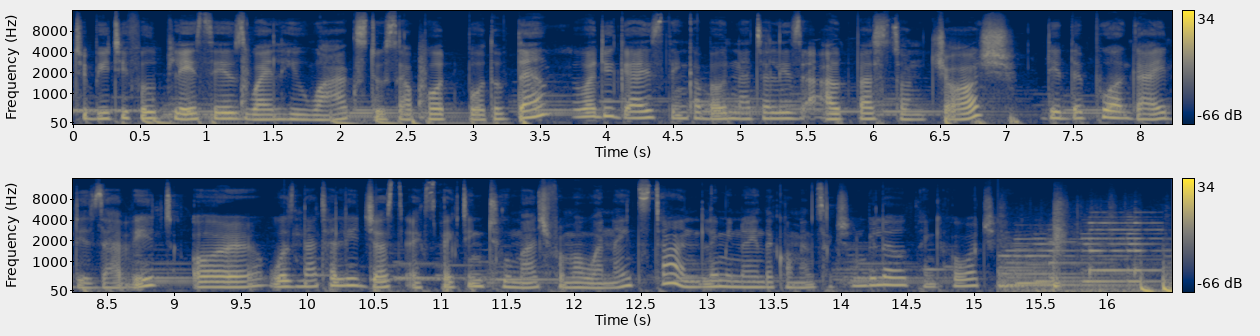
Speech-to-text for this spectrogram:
to beautiful places while he works to support both of them. What do you guys think about Natalie's outburst on Josh? Did the poor guy deserve it, or was Natalie just expecting too much from a one night stand? Let me know in the comment section below. Thank you for watching.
